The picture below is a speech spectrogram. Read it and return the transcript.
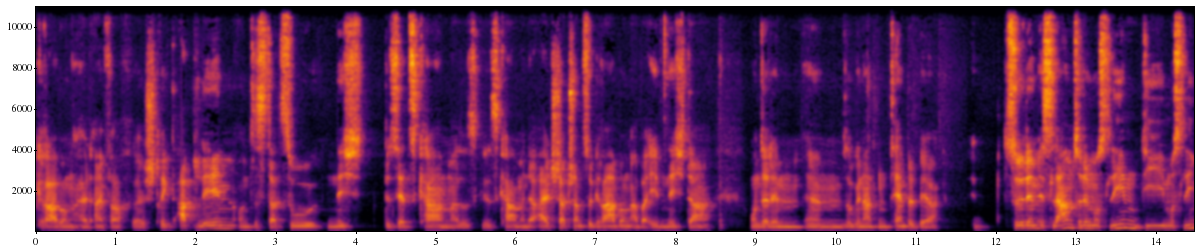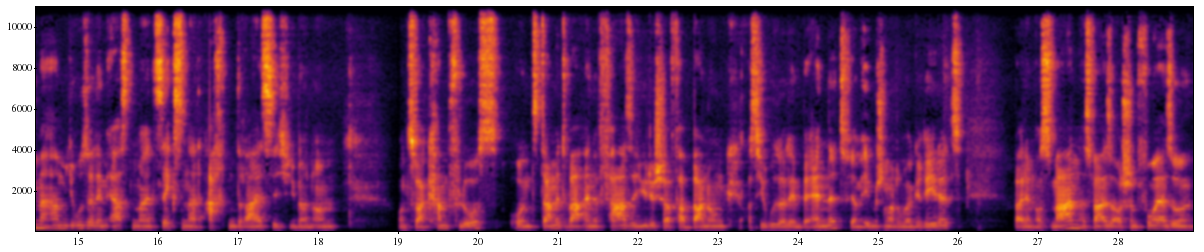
Grabungen halt einfach äh, strikt ablehnen und es dazu nicht bis jetzt kam. Also es, es kam in der Altstadt schon zur Grabung, aber eben nicht da unter dem ähm, sogenannten Tempelberg. Zu dem Islam, zu den Muslimen. Die Muslime haben Jerusalem erstmals 638 übernommen und zwar kampflos. Und damit war eine Phase jüdischer Verbannung aus Jerusalem beendet. Wir haben eben schon mal darüber geredet bei den Osmanen. Es war also auch schon vorher so,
